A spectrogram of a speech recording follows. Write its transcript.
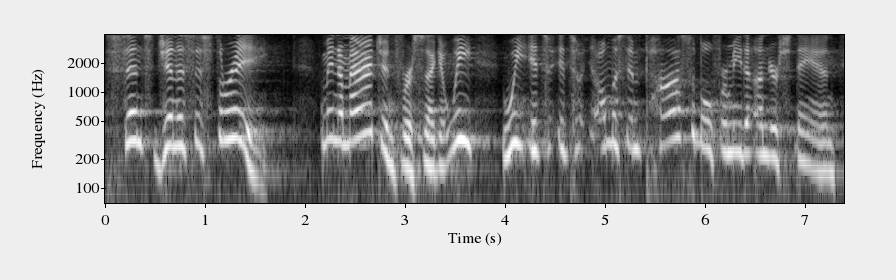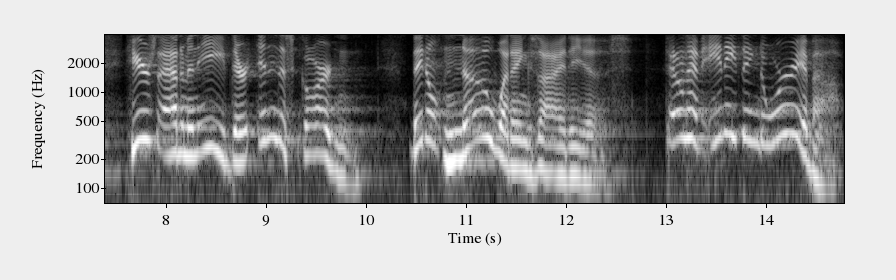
since Genesis 3. I mean, imagine for a second. We, we, it's, it's almost impossible for me to understand. Here's Adam and Eve. They're in this garden. They don't know what anxiety is, they don't have anything to worry about.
